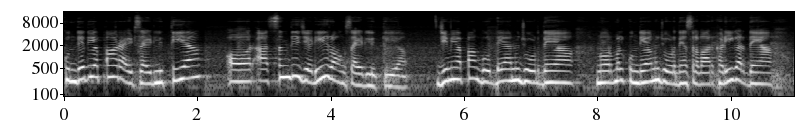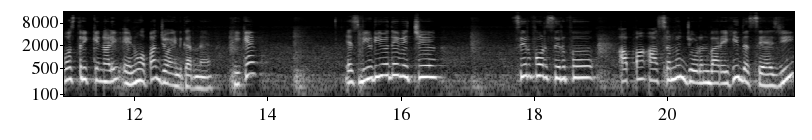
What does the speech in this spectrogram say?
ਕੁੰਦੇ ਦੀ ਆਪਾਂ ਰਾਈਟ ਸਾਈਡ ਲਿੱਤੀ ਆ ਔਰ ਆਸਨ ਦੀ ਜਿਹੜੀ ਰੋਂਗ ਸਾਈਡ ਲਿੱਤੀ ਆ। ਜਿਵੇਂ ਆਪਾਂ ਗੋਡਿਆਂ ਨੂੰ ਜੋੜਦੇ ਆ ਨਾਰਮਲ ਕੁੰਦਿਆਂ ਨੂੰ ਜੋੜਦੇ ਆ ਸਲਵਾਰ ਖੜੀ ਕਰਦੇ ਆ ਉਸ ਤਰੀਕੇ ਨਾਲ ਹੀ ਇਹਨੂੰ ਆਪਾਂ ਜੁਆਇੰਟ ਕਰਨਾ ਹੈ। ਠੀਕ ਹੈ? ਇਸ ਵੀਡੀਓ ਦੇ ਵਿੱਚ ਸਿਰਫ ਔਰ ਸਿਰਫ ਆਪਾਂ ਆਸਣ ਨੂੰ ਜੋੜਨ ਬਾਰੇ ਹੀ ਦੱਸਿਆ ਹੈ ਜੀ।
